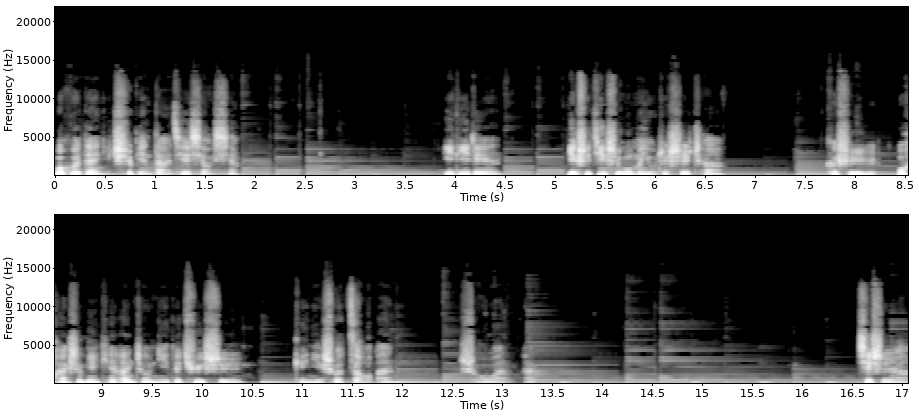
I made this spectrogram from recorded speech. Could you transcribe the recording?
我会带你吃遍大街小巷。异地恋，也是即使我们有着时差，可是我还是每天按照你的驱时，给你说早安，说晚安。其实啊，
